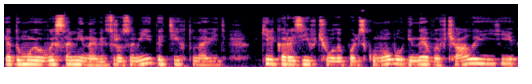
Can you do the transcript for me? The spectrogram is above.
Я думаю, ви самі навіть зрозумієте, ті, хто навіть кілька разів чули польську мову і не вивчали її,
